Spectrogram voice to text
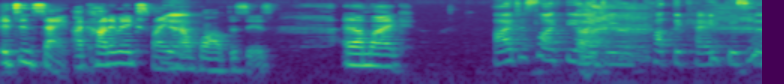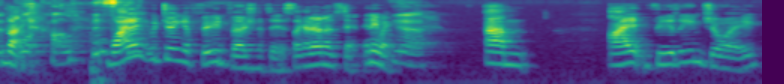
it's insane. I can't even explain Yeah. how wild this is, and I'm like, I just like the idea of cut the cake. Is it Like, what colors? why aren't we doing a food version of this? Like I don't understand. Anyway, Yeah, um, I really enjoy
